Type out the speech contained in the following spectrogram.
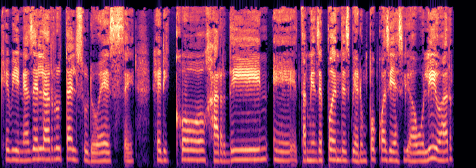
que viene a ser la ruta del suroeste, Jericó, Jardín, eh, también se pueden desviar un poco hacia Ciudad Bolívar,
